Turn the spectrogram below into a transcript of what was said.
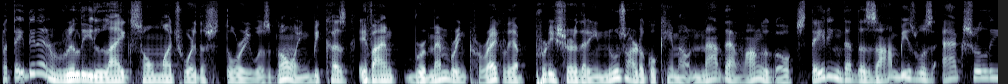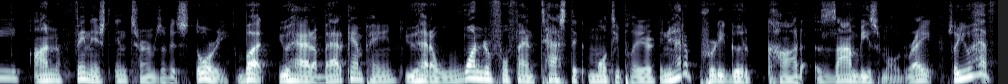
but they didn't really like so much where the story was going because if I'm remembering correctly, I'm pretty sure that a news article came out not that long ago stating that the zombies was actually unfinished in terms of its story. But you had a bad campaign, you had a wonderful, fantastic multiplayer, and you had a pretty good COD zombies mode, right? So you have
